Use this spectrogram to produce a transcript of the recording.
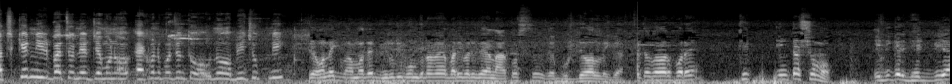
আজকের নির্বাচনের যেমন এখনও পর্যন্ত কোনো অভিযোগ নেই। যে অনেক আমাদের বিরোধী বন্ধুরা বাড়ি বাড়ি যায় না করছে, যে ভোট দেওয়ার লেগে। এটা দেওয়ার পরে ঠিক তিনটার সময় এদিকের ঘেট দিয়া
